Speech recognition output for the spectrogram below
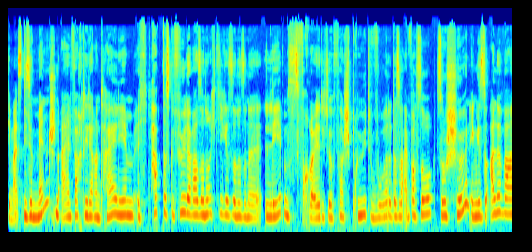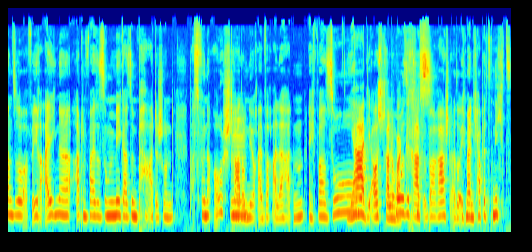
die meisten. diese Menschen einfach, die daran teilnehmen, ich habe das Gefühl, da war so eine richtige, so eine, so eine Lebensfreude, die so versprüht wurde. Das war einfach so, so schön. Irgendwie so, alle waren so auf ihre eigene Art und Weise so mega sympathisch und was für eine Ausstrahlung die auch einfach alle hatten. Ich war so Ja, die Ausstrahlung war positiv krass. überrascht. Also ich meine, ich habe jetzt nichts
